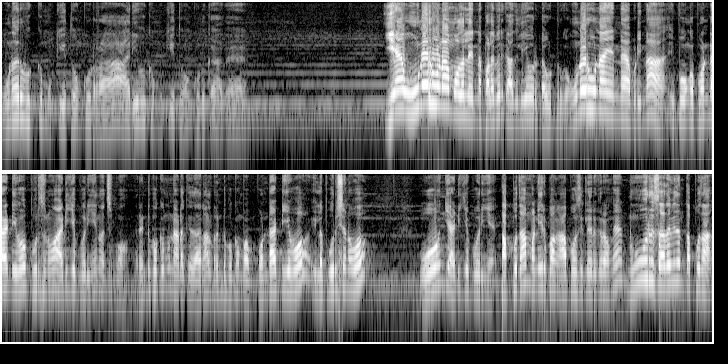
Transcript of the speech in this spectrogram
உணர்வுக்கு முக்கியத்துவம் கொடுறா அறிவுக்கு முக்கியத்துவம் கொடுக்காத. ஏன் உணர்வுனா முதல்ல என்ன? பல பேருக்கு அதுலேயே ஒரு டவுட் இருக்கும். உணர்வுனா என்ன அப்படின்னா இப்போ உங்கள் பொண்டாட்டியவோ புருஷனவோ அடிக்க போறீங்கன்னு வச்சுப்போம். ரெண்டு பக்கமும் நடக்குது. அதனால் ரெண்டு பக்கம் பார்ப்போம் பொண்டாட்டியவோ இல்லை புருஷனவோ ஓங்கி அடிக்க போறீங்க. தப்பு தான் பண்ணியிருப்பாங்க ஆப்போசிட்டில் இருக்கிறவங்க நூறு சதவீதம் தப்பு தான்.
